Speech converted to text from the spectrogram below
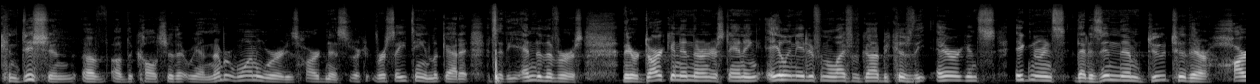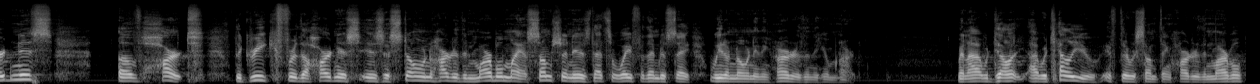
condition of, of the culture that we're in. Number one word is hardness. Verse 18, look at it. It's at the end of the verse. They are darkened in their understanding, alienated from the life of God because of the arrogance, ignorance that is in them due to their hardness of heart. The Greek for the hardness is a stone harder than marble. My assumption is that's a way for them to say, we don't know anything harder than the human heart. And I would, tell, I would tell you if there was something harder than marble,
